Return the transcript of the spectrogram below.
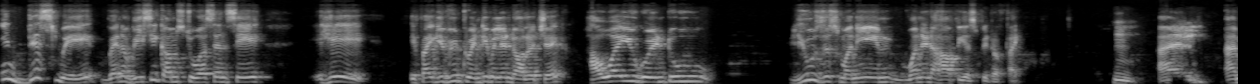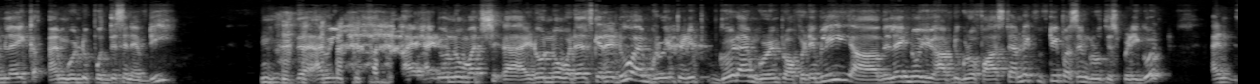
in this way, when a VC comes to us and say, hey, if I give you $20 million check, how are you going to use this money in one and a half years period of time? Hmm. And I'm like, I'm going to put this in FD I mean, I, I, don't know much. I don't know what else can I do. I'm growing pretty good. I'm growing profitably. Uh, we're like, no, you have to grow faster. I'm like, 50% growth is pretty good. And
